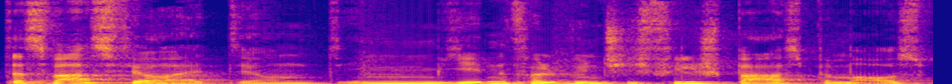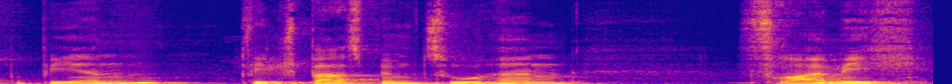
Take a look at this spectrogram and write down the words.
Das war's für heute und in jedem Fall wünsche ich viel Spaß beim Ausprobieren, viel Spaß beim Zuhören. Freue mich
